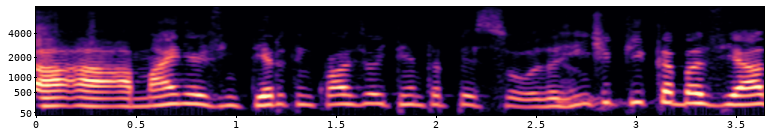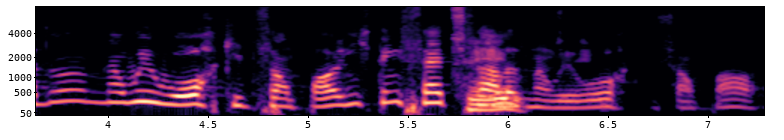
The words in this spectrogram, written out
a, a, Miners inteiro tem quase 80 pessoas. A gente fica baseado na WeWork de São Paulo. A gente tem sete sim, salas na WeWork em São Paulo.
